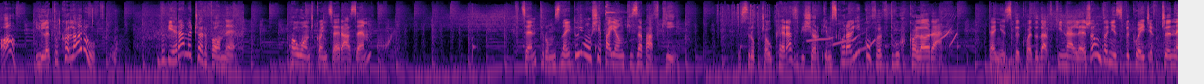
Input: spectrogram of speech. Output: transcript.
O, ile tu kolorów! Wybieramy czerwony. Połącz końce razem. W centrum znajdują się pająki zabawki. Zrób czokera z wisiorkiem z koralików w dwóch kolorach. Te niezwykłe dodatki należą do niezwykłej dziewczyny.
